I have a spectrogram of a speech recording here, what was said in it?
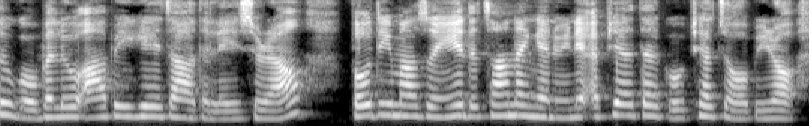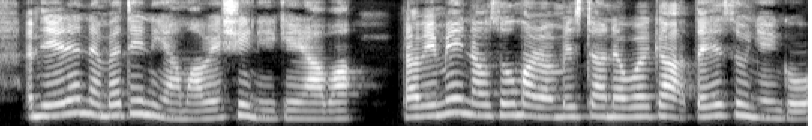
သူ့ကိုဘယ်လိုအားပေးခဲ့ကြသလဲဆိုတော့ဗိုတီမှာဆိုရင်တခြားနိုင်ငံတွေနဲ့အပြတ်အသက်ကိုဖျက်ကျော်ပြီးတော့အမြဲတမ်းနံပါတ်1နေရာမှာပဲရှိနေခဲ့တာပါဒါပေမဲ့နောက်ဆုံးမှာတော့ Mr. Nawak ကသဲဆုငိန်ကို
